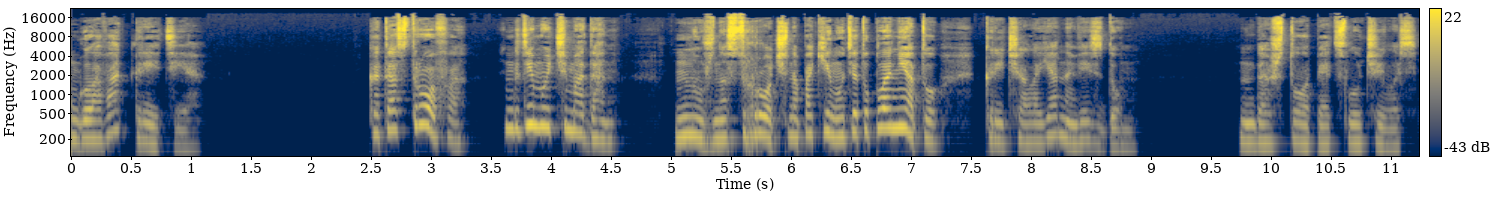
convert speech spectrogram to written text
Глава третья. «Катастрофа! Где мой чемодан? Нужно срочно покинуть эту планету!» — кричала я на весь дом. «Да что опять случилось?»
